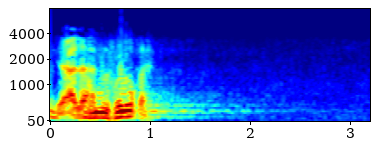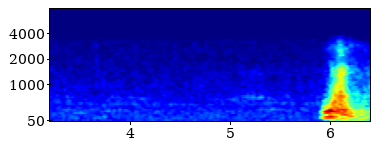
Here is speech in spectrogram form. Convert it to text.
وجعلها من خلقه. نعم.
